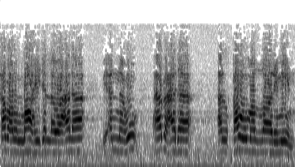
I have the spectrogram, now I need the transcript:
خبر الله جل وعلا بأنه أبعد القوم الظالمين.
